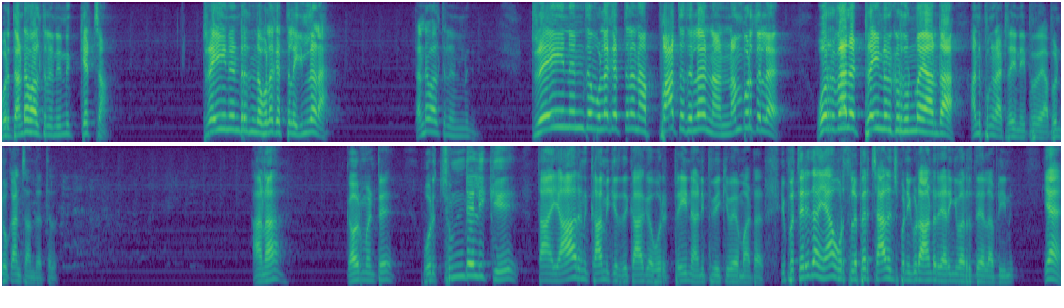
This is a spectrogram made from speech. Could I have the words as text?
ஒரு தண்டவாளத்தில் நின்று கேட்டான் ட்ரெயின்ன்றது இந்த உலகத்தில் இல்லைடா. தண்டவாளத்தில் நின்று ட்ரெயின் இந்த உலகத்தில் நான் பார்த்ததில்ல நான் நம்புறதில்ல. ஒருவேளை ட்ரெயின் இருக்கிறது உண்மையாக இருந்தா அனுப்புங்கடா ட்ரெயின் இப்போவே அப்படின்ட்டு உட்காந்து அந்த இடத்துல. ஆனால் கவர்மெண்ட்டு ஒரு சுண்டலிக்கு தான் யாருன்னு காமிக்கிறதுக்காக ஒரு ட்ரெயின் அனுப்பி வைக்கவே மாட்டார். இப்போ தெரியுதா ஏன் ஒரு சில பேர் சேலஞ்ச் பண்ணி கூட ஆண்டர் இறங்கி வருது இல்லை அப்படின்னு? ஏன்?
